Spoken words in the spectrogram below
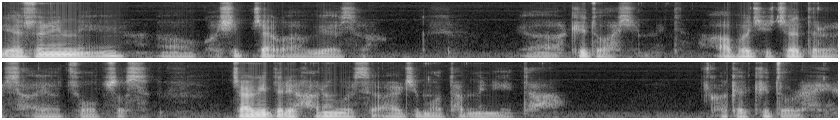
예수님이 어, 그 십자가 위에서 어, 기도하십니다. 아버지 저들을 사여 주옵소서. 자기들이 하는 것을 알지 못함이니이다. 그렇게 기도를 해요.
